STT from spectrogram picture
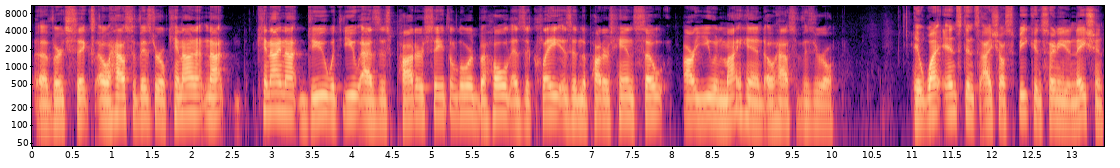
uh, verse 6, O house of Israel, can I not can I not do with you as this potter, saith the Lord? Behold, as the clay is in the potter's hand, so are you in my hand, O house of Israel. At what instance I shall speak concerning a nation,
